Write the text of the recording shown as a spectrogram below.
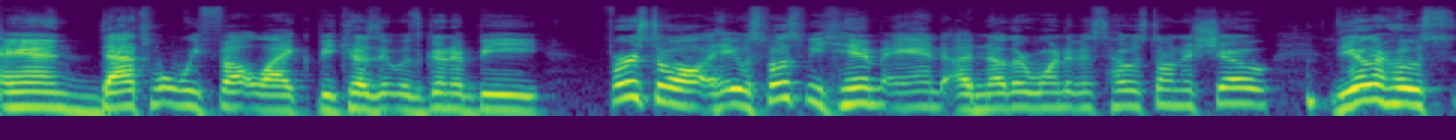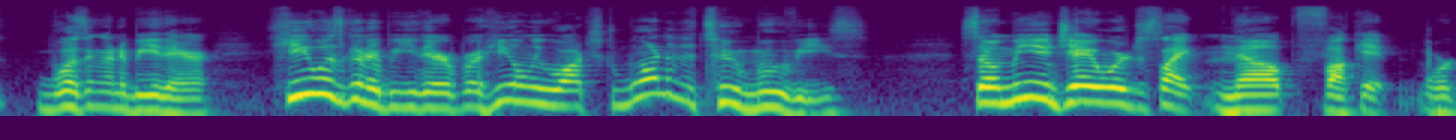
And that's what we felt like because it was going to be First of all, it was supposed to be him and another one of his hosts on the show. The other host wasn't going to be there. He was going to be there, but he only watched one of the two movies. So me and Jay were just like, nope, fuck it. We're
